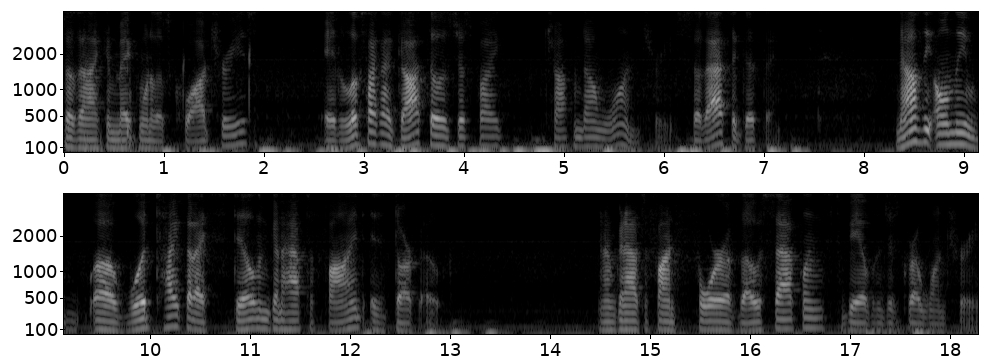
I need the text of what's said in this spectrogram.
so then I can make one of those quad trees. It looks like I got those just by chopping down one tree, so that's a good thing. Now the only uh, wood type that I still am going to have to find is dark oak. And I'm going to have to find four of those saplings to be able to just grow one tree.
